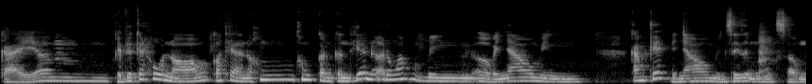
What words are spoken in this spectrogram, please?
cái um, cái việc kết hôn nó có thể là nó không không cần cần thiết nữa đúng không? Mình ở với nhau mình cam kết với nhau mình xây dựng một cuộc sống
